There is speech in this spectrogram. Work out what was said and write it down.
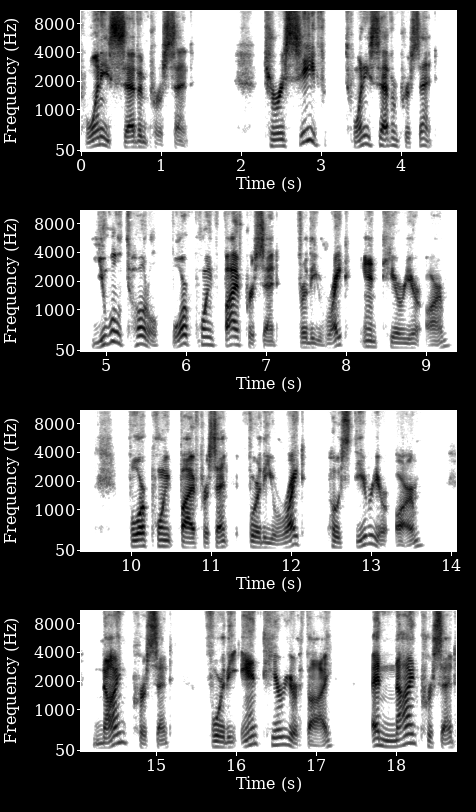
27%. To receive 27%, you will total 4.5% for the right anterior arm, 4.5% for the right posterior arm, 9% for the anterior thigh, and 9%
